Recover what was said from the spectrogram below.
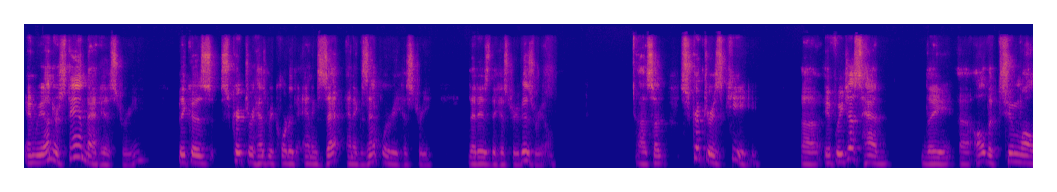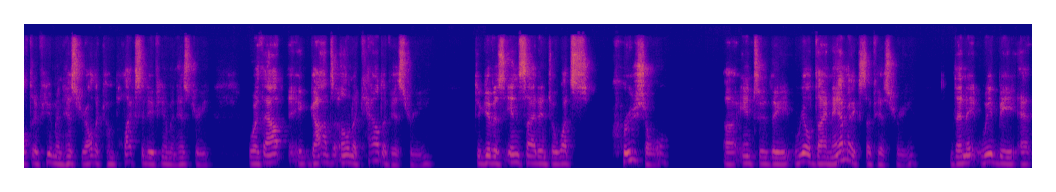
and we understand that history because scripture has recorded an, exe- an exemplary history that is the history of israel uh, so scripture is key uh, if we just had the uh, all the tumult of human history, all the complexity of human history, without a, God's own account of history to give us insight into what's crucial, uh, into the real dynamics of history, then it, we'd be at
